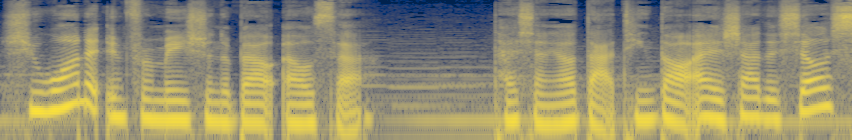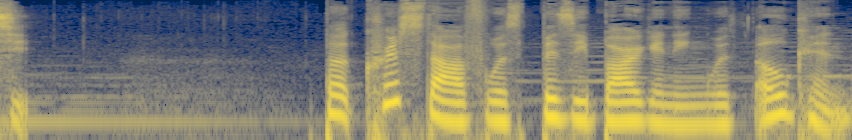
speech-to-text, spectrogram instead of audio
She wanted information about Elsa. 她想要打听到艾莎的消息。but Kristoff was busy bargaining with Oaken.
